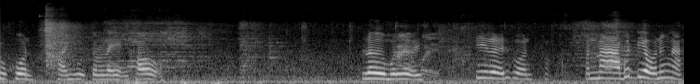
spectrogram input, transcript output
ทุกคนพายุตะแรงเข้า เลยหมดเลย นี่เลยทุกคน มันมาบึดเดียวนึงนะ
